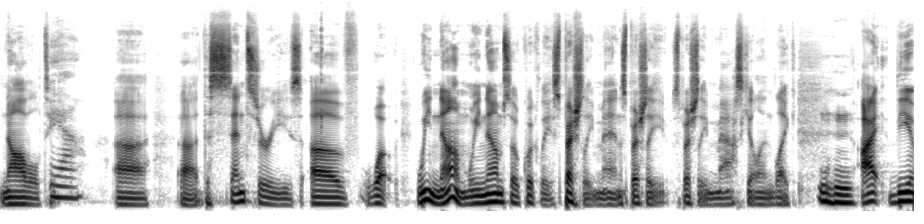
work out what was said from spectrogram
novelty. Yeah. Uh, uh, the sensories of what we numb, we numb so quickly, especially men, especially especially masculine. Like I, the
